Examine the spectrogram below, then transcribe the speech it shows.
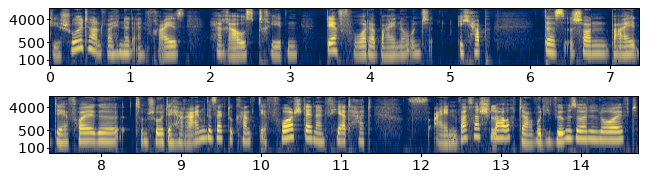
die Schulter und verhindert ein freies Heraustreten der Vorderbeine. Und ich habe das schon bei der Folge zum Schulter hereingesagt. Du kannst dir vorstellen, ein Pferd hat einen Wasserschlauch, da wo die Wirbelsäule läuft.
